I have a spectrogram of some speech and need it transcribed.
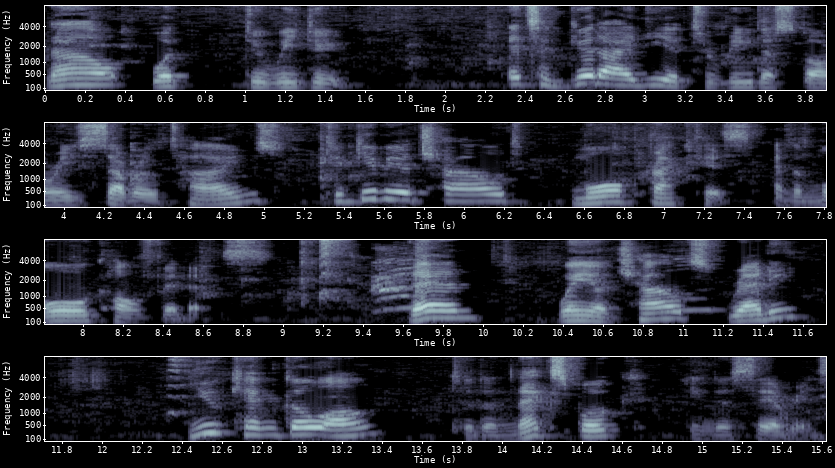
Now, what do we do? It's a good idea to read the story several times to give your child more practice and more confidence. Then, when your child's ready, you can go on to the next book in the series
